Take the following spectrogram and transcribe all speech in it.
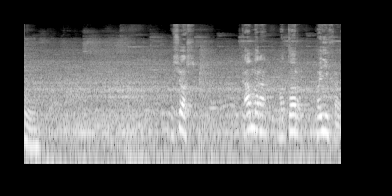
Ну що ж, камера, мотор, поїхали.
